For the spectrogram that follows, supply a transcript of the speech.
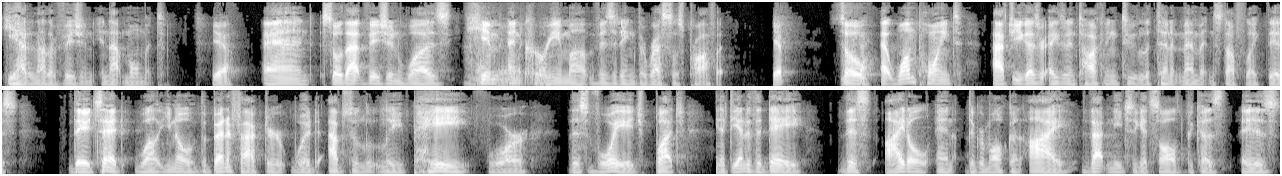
he had another vision in that moment. yeah. And so that vision was him and. Karima visiting the Restless Prophet. Yep. So Okay. at one point, after you guys were exiting, talking to Lieutenant Mehmet and stuff like this, they had said, well, you know, the benefactor would absolutely pay for this voyage, but at the end of the day, this idol and the Grimalkin eye, that needs to get solved because it is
